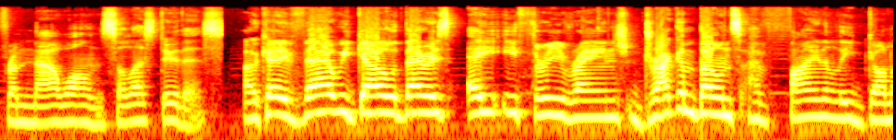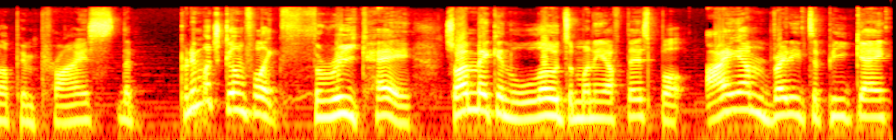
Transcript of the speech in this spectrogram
from now on. So let's do this. Okay, there we go. There is 83 range. Dragon Bones have finally gone up in price. They're pretty much going for like 3k. So I'm making loads of money off this, but I am ready to PK.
